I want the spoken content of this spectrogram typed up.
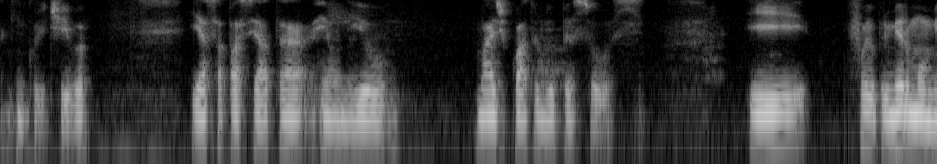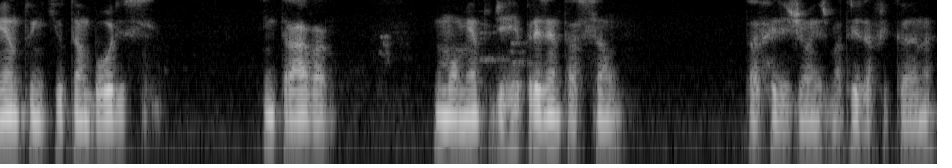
aqui em Curitiba. E essa passeata reuniu mais de 4 mil pessoas. E foi o primeiro momento em que o Tambores entrava no momento de representação das religiões de matriz africana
